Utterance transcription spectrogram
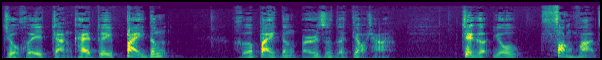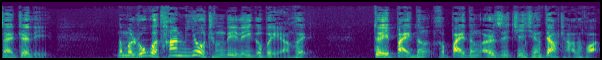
就会展开对拜登和拜登儿子的调查，这个有放话在这里。那么如果他们又成立了一个委员会，对拜登和拜登儿子进行调查的话，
